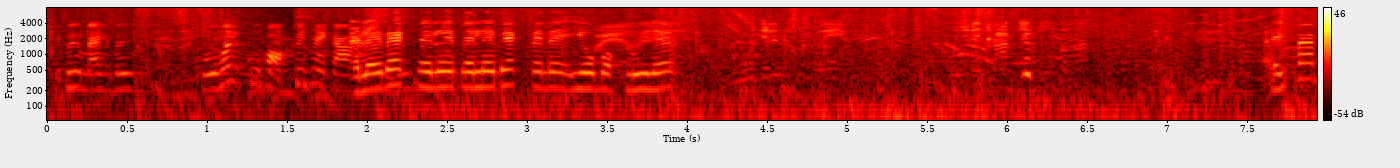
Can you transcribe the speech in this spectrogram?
อย่าพึ่งแบ็คอย่าพึ่งกูเฮ้ยกูขอขึ้นให้กาวไปเลยแบ็คไปเลยไปเลยแบ็คไปเลยโยบอกลุยแล้วกูจะได้ทำเองกูจะได้ทำอย่างนี้ไอ้ปั๊บ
